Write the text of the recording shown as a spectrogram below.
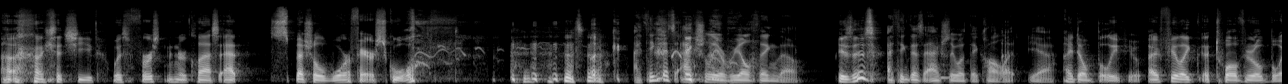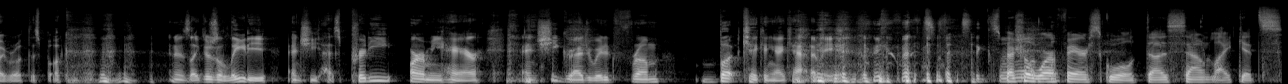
Uh, like I said, she was first in her class at Special Warfare School. I think that's actually a real thing, though. Is it? I think that's actually what they call it. Yeah. I don't believe you. I feel like a 12 year old boy wrote this book. and it was like, there's a lady and she has pretty army hair and she graduated from Butt Kicking Academy. That's- that's like, Special Warfare School does sound like it's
